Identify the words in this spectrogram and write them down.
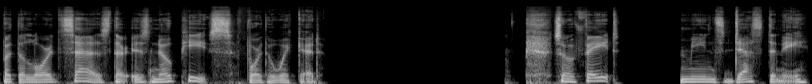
but the Lord says there is no peace for the wicked. So, fate means destiny,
